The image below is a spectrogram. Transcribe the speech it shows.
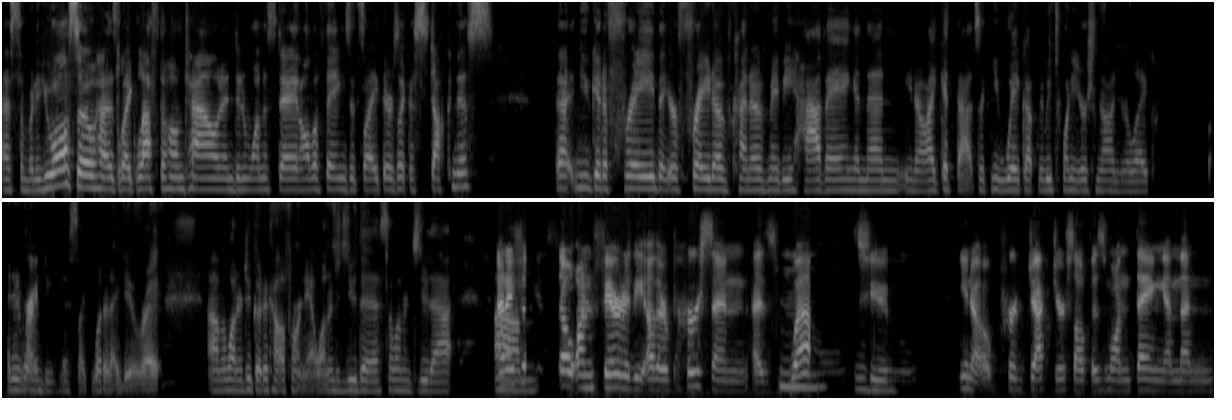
as somebody who also has like left the hometown and didn't want to stay and all the things it's like there's like a stuckness that you get afraid that you're afraid of kind of maybe having and then you know i get that. It's like you wake up maybe 20 years from now and you're like i didn't right. want to do this. Like what did i do? Right? Um, i wanted to go to california. I wanted to do this. I wanted to do that and um, i feel um, like it's so unfair to the other person as mm-hmm. well to mm-hmm. you know project yourself as one thing and then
